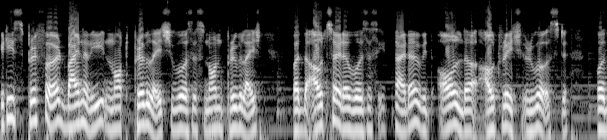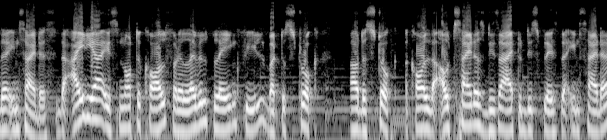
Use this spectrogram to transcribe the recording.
It is preferred binary not privileged versus non-privileged but the outsider versus insider with all the outrage reversed for the insiders. The idea is not to call for a level playing field but to stroke or the stoke call the outsider's desire to displace the insider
